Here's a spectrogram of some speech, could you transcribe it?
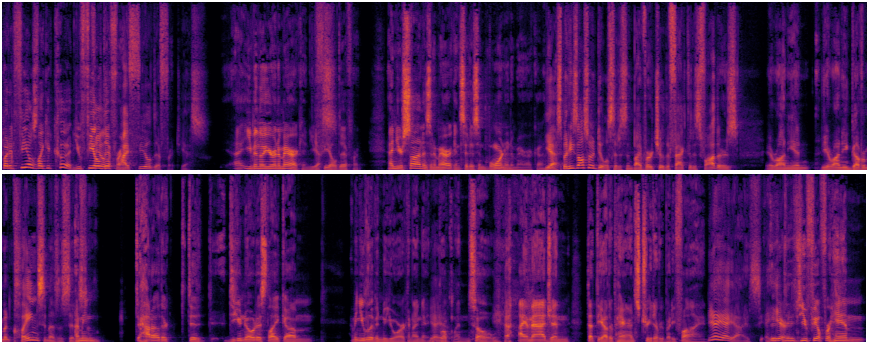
But it feels like it could. You feel, different. I feel different. Yes. uh, even though you're an American, you Yes. feel different. And your son is an American citizen born in America. Yes, but he's also a dual citizen by virtue of the fact that his father's Iranian. The Iranian government claims him as a citizen. I mean, how do other do, do you notice like um I mean you live in New York and I in yeah. Brooklyn, so I imagine that the other parents treat everybody fine. yeah, yeah, yeah. It's here. Do you feel for him?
